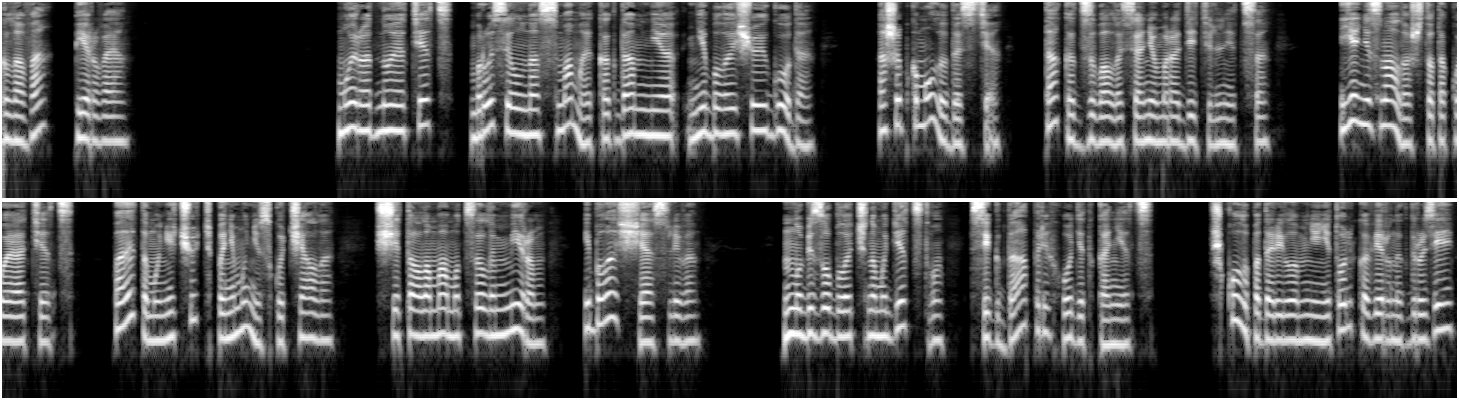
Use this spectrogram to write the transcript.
Глава первая. Мой родной отец бросил нас с мамой, когда мне не было еще и года. Ошибка молодости. Так отзывалась о нем родительница. Я не знала, что такое отец, поэтому ничуть по нему не скучала, считала маму целым миром и была счастлива. Но безоблачному детству всегда приходит конец. Школа подарила мне не только верных друзей,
